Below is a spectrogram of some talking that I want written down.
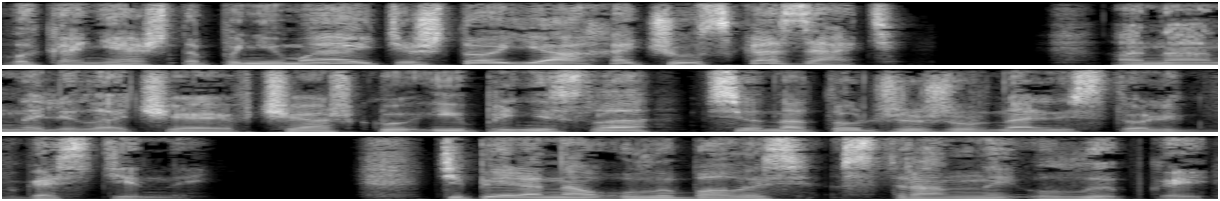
Вы, конечно, понимаете, что я хочу сказать. Она налила чая в чашку и принесла все на тот же журнальный столик в гостиной. Теперь она улыбалась странной улыбкой.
